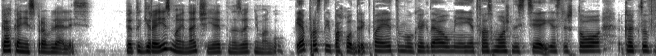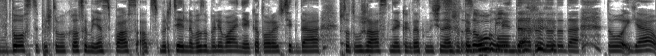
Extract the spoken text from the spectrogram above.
как они справлялись. Это героизм, а иначе я это назвать не могу. Я просто ипохондрик, поэтому, когда у меня нет возможности, если что, как-то в доступе, чтобы кто-то меня спас от смертельного заболевания, которое всегда что-то ужасное, когда ты начинаешь это гуглить, да, да, да, да, да, то я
